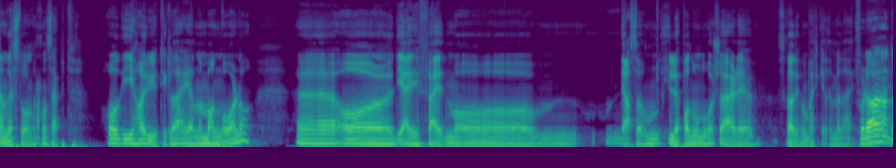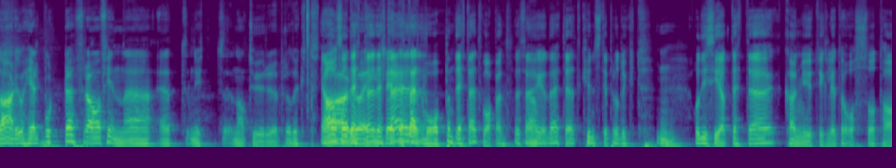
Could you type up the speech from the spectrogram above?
enestående konsept. Og de har utvikla det gjennom mange år nå. Eh, og de er i ferd med å ja, så I løpet av noen år så er det, skal de på markedet med det her. For da, da er det jo helt borte fra å finne et nytt naturprodukt. Ja, altså, er det dette- egentlig, dette er- dette er et våpen. Dette er et våpen. Dette er, dette er et kunstig produkt. Mm. Og de sier at dette kan vi utvikle til også å ta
